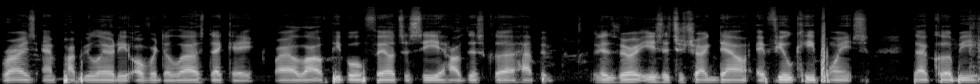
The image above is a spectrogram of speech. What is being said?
rise in popularity over the last decade. While a lot of people fail to see how this could happen, it is very easy to track down a few key points that could be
